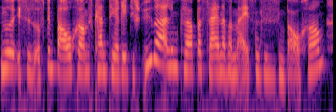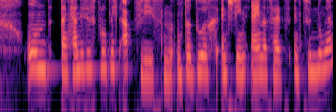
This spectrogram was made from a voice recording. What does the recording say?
Nur ist es auf dem Bauchraum. Es kann theoretisch überall im Körper sein, aber meistens ist es im Bauchraum. Und dann kann dieses Blut nicht abfließen. Und dadurch entstehen einerseits Entzündungen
